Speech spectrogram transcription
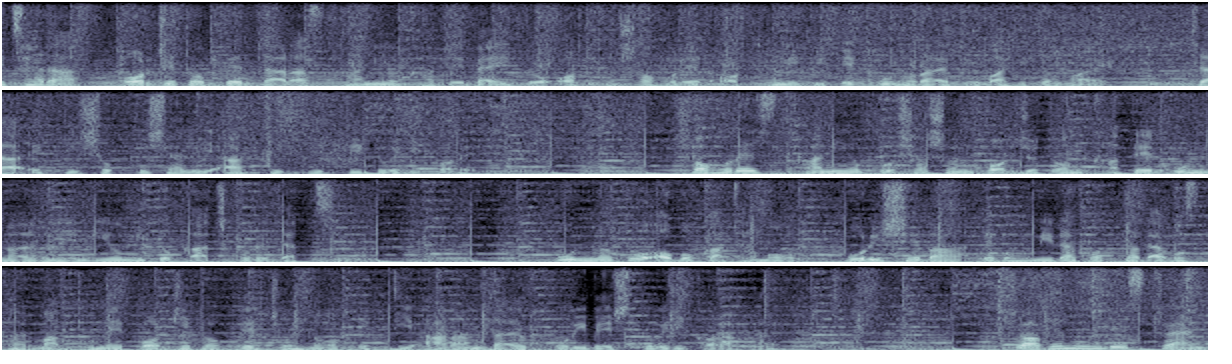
এছাড়া পর্যটকদের দ্বারা স্থানীয় খাতে ব্যয়িত অর্থ শহরের অর্থনীতিতে পুনরায় প্রবাহিত হয়, যা একটি শক্তিশালী আর্থিক ভিত্তি তৈরি করে। শহরের স্থানীয় প্রশাসন পর্যটন খাতের উন্নয়নে নিয়মিত কাজ করে যাচ্ছে। উন্নত অবকাঠামো, পরিষেবা এবং নিরাপত্তা ব্যবস্থার মাধ্যমে পর্যটকদের জন্য একটি আরামদায়ক পরিবেশ তৈরি করা হয়। ট্রাভেমুন্ডে স্ট্র্যান্ড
